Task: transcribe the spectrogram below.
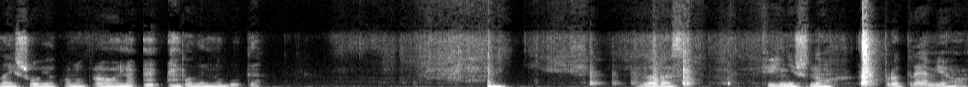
знайшов, як воно правильно повинно бути. Зараз фінішно протрем його.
